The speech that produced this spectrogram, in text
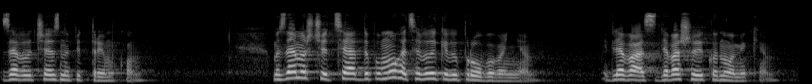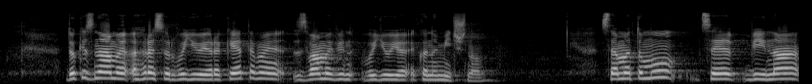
за величезну підтримку. Ми знаємо, що ця допомога це велике випробування для вас, для вашої економіки. Доки з нами агресор воює ракетами, з вами він воює економічно. Саме тому це війна,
